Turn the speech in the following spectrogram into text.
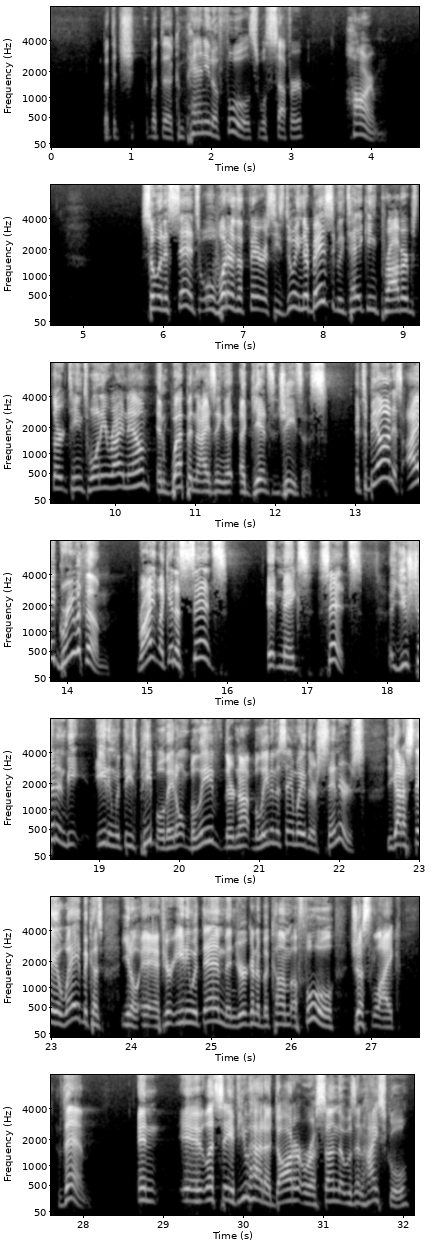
but the, but the companion of fools will suffer harm. So, in a sense, well, what are the Pharisees doing? They're basically taking Proverbs 13 20 right now and weaponizing it against Jesus. And to be honest, I agree with them, right? Like, in a sense, it makes sense. You shouldn't be eating with these people. They don't believe, they're not believing the same way. They're sinners. You got to stay away because, you know, if you're eating with them, then you're going to become a fool just like them. And eh, let's say if you had a daughter or a son that was in high school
